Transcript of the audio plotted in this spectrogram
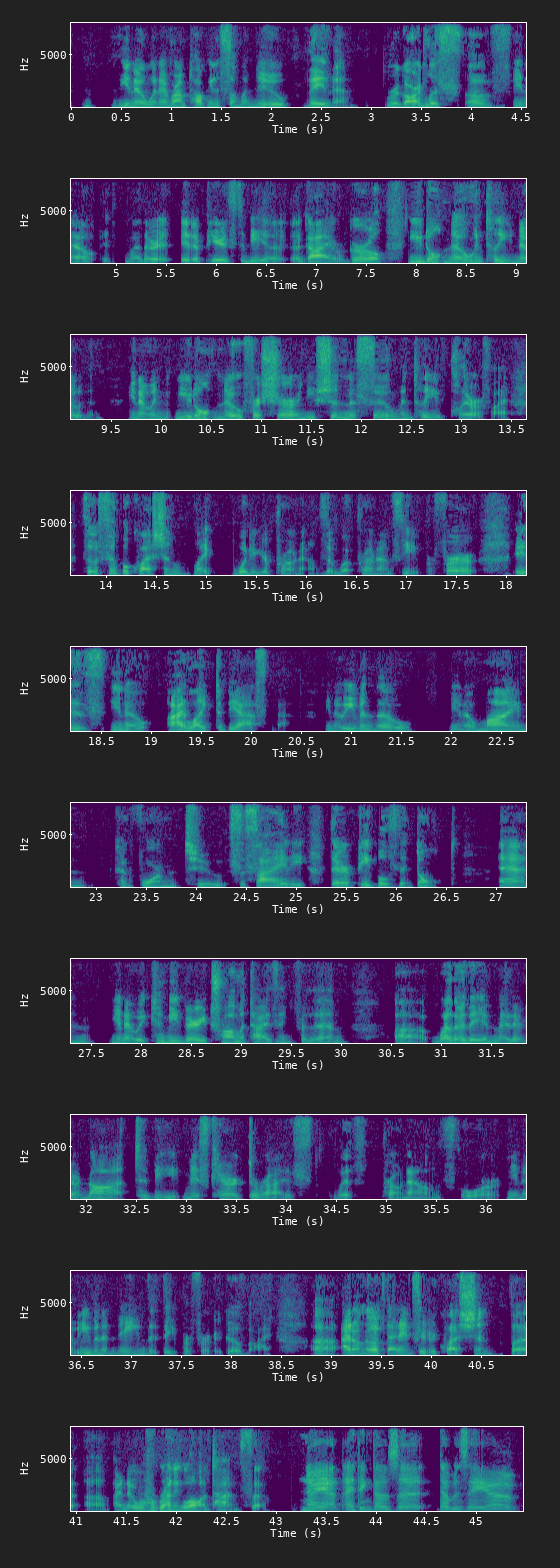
you know whenever i'm talking to someone new they them regardless of you know it, whether it, it appears to be a, a guy or girl you don't know until you know them you know and you don't know for sure and you shouldn't assume until you've clarified so a simple question like what are your pronouns or what pronouns do you prefer is you know i like to be asked that you know even though you know mine conform to society, there are peoples that don't. And, you know, it can be very traumatizing for them, uh, whether they admit it or not, to be mischaracterized with pronouns or, you know, even a name that they prefer to go by. Uh, I don't know if that answered your question, but um, I know we're running low on time. So, No, yeah, I think that was a that was a uh,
